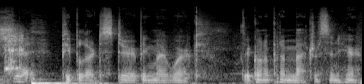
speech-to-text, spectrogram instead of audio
Shit. People are disturbing my work. They're gonna put a mattress in here.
